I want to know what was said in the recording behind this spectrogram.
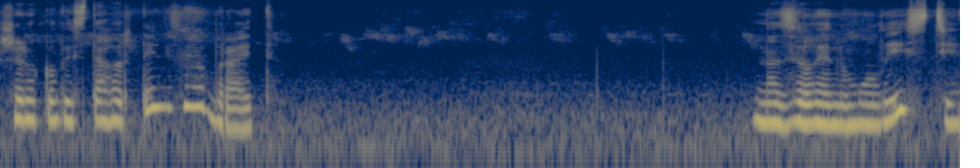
широколиста гортензія Брайт. На зеленому листі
